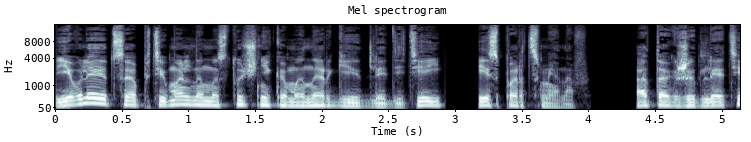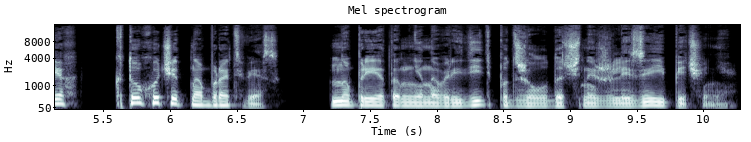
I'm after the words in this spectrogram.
являются оптимальным источником энергии для детей и спортсменов, а также для тех, кто хочет набрать вес, но при этом не навредить поджелудочной железе и печени.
